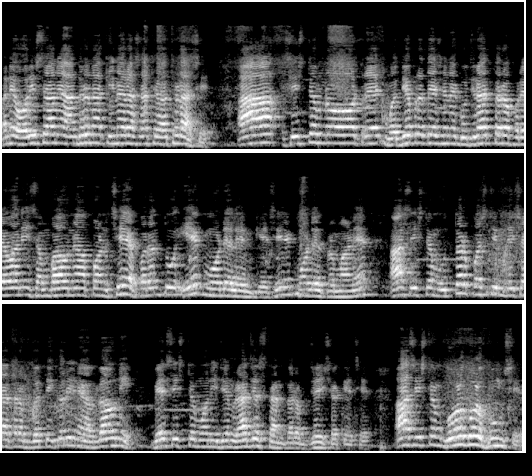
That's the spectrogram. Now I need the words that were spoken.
અને ઓરિસ્સા અને આંધ્રના કિનારા સાથે અથડાશે. આ સિસ્ટમનો ટ્રેક મધ્યપ્રદેશ અને ગુજરાત તરફ રહેવાની સંભાવના પણ છે, પરંતુ એક મોડેલ એમ કે છે, એક મોડેલ પ્રમાણે આ સિસ્ટમ ઉત્તર પશ્ચિમ દિશા તરફ ગતિ કરીને અગાઉની બે સિસ્ટમોની જેમ રાજસ્થાન તરફ જઈ શકે છે. આ સિસ્ટમ ગોળ ગોળ ઘૂમશે.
